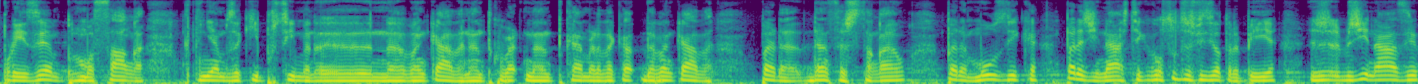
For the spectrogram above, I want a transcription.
por exemplo, numa sala que tínhamos aqui por cima na, na bancada, na, na antecâmara da, da bancada, para danças de salão, para música, para ginástica, consultas de fisioterapia, ginásio,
